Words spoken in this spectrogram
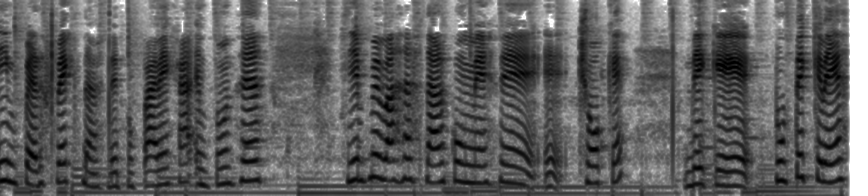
imperfectas de tu pareja, entonces siempre vas a estar con ese eh, choque de que tú te crees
